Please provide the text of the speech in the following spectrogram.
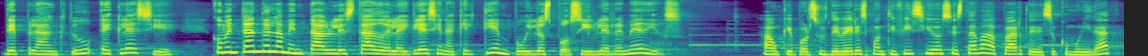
De Planctu Ecclesiae, comentando el lamentable estado de la iglesia en aquel tiempo y los posibles remedios. Aunque por sus deberes pontificios estaba aparte de su comunidad,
